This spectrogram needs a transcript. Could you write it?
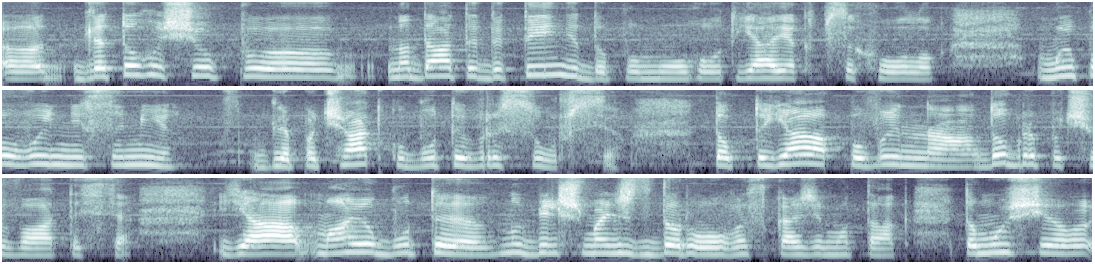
Е, для того, щоб е, надати дитині допомогу, от я як психолог, ми повинні самі для початку бути в ресурсі. Тобто я повинна добре почуватися, я маю бути ну, більш-менш здорова, скажімо так, тому що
